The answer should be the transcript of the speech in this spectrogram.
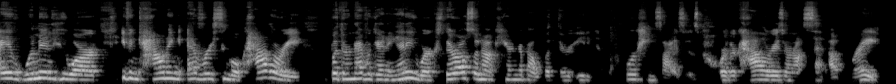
I have women who are even counting every single calorie, but they're never getting anywhere because they're also not caring about what they're eating in the portion sizes or their calories are not set up right.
